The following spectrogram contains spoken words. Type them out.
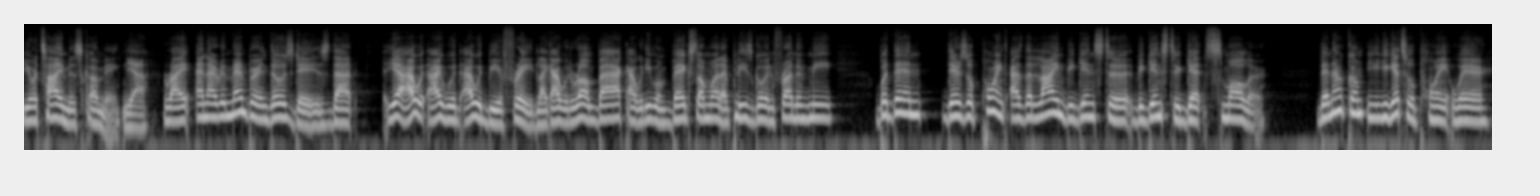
your time is coming Yeah. right and i remember in those days that yeah i would i would i would be afraid like i would run back i would even beg someone to please go in front of me but then there's a point as the line begins to begins to get smaller then now come you, you get to a point where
